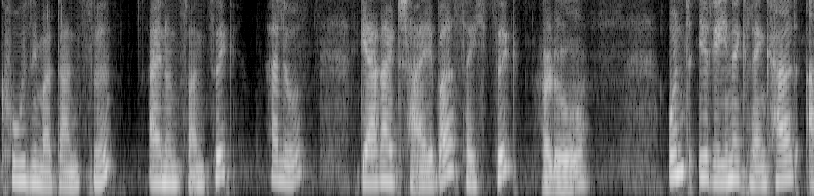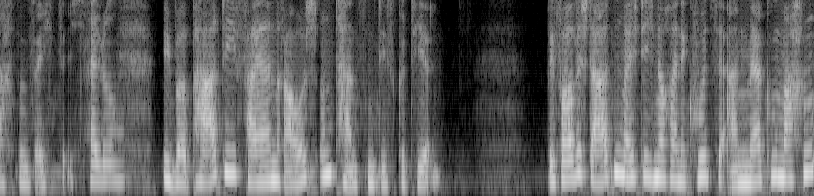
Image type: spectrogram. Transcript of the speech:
Cosima Danzel, 21. Hallo. Gerald Scheiber, 60. Hallo. Und Irene Klenkhardt, 68. Hallo. Über Party, Feiern, Rausch und Tanzen diskutieren. Bevor wir starten, möchte ich noch eine kurze Anmerkung machen.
